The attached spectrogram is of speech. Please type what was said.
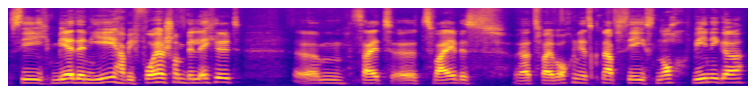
sehe ich mehr denn je, habe ich vorher schon belächelt. Ähm, seit äh, zwei bis ja, zwei Wochen jetzt knapp sehe ich es noch weniger,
